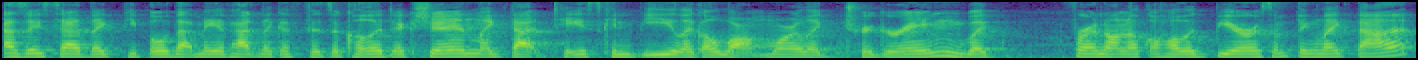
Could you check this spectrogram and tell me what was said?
as I said, like people that may have had like a physical addiction, like that taste can be like a lot more like triggering, like for a non-alcoholic beer or something like that.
